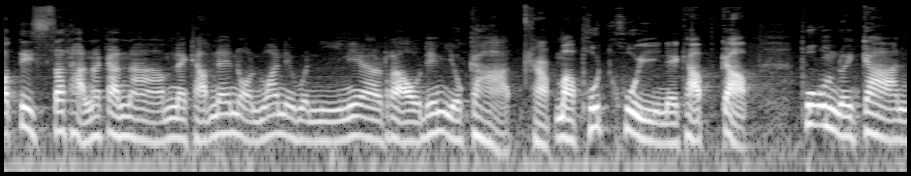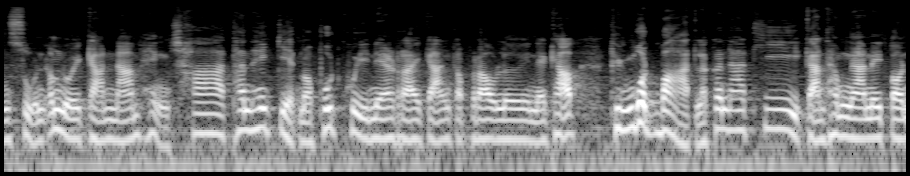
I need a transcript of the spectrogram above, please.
ะติดสถานการณ์น้ำนะครับแน่นอนว่าในวันนี้เนี่ยเราได้มีโอกาสครับมาพูดคุยนะครับกับผู้อำนวยการศูนย์อำนวยการน้ำแห่งชาติ ท่านให้เกียรติมาพูดคุยในรายการกับเราเลยนะครับ ถึงบทบาทและก็หน้าที่การทำงานในตอน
